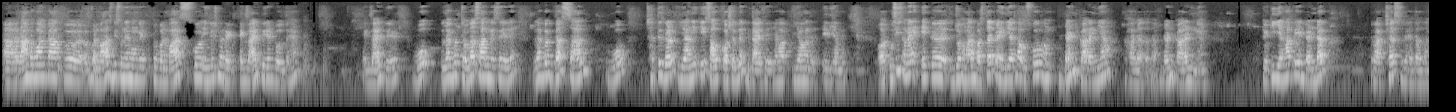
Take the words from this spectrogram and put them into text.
राम भगवान का आप वनवास भी सुने होंगे। तो वनवास को इंग्लिश में एग्जाइल पीरियड बोलते हैं। एग्जाइल पीरियड वो लगभग चौदह साल में से, लगभग दस साल वो छत्तीसगढ़, यानी कि साउथ कौशल में बिताए थे, यहाँ यहाँ एरिया में। और उसी समय एक, जो हमारा बस्तर का एरिया था, उसको हम दंड कारण्या कहा जाता था दंड कारण्य क्योंकि यहाँ पे दंडक राक्षस रहता था।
